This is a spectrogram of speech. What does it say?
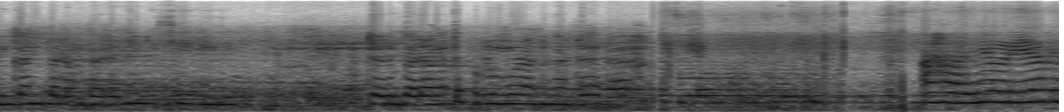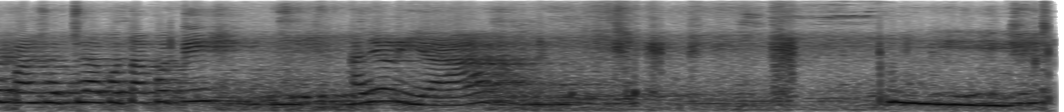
Menyembunyikan barang-barangnya di sini. Dan barang itu berlumuran dengan darah. Ah, ayo Lia, kelas saja aku takut ih. Ayo Lia. Ada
